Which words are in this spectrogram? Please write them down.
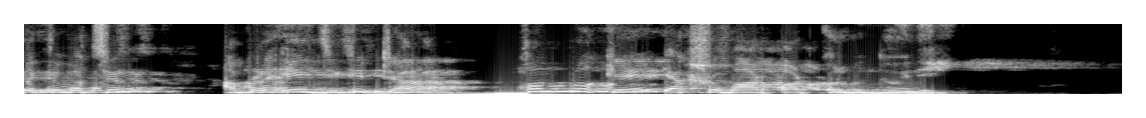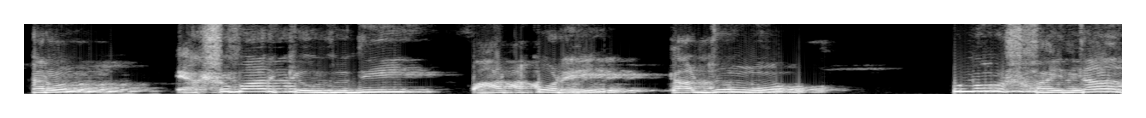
দেখতে পাচ্ছেন, আপনারা এই জিকিরটা কমপক্ষে একশো বার পাঠ করবেন দৈনিক। কারণ একশো বার কেউ যদি পাঠ করে, তার জন্য কোনো শয়তান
